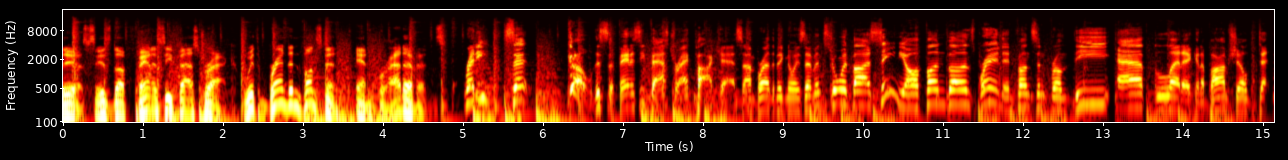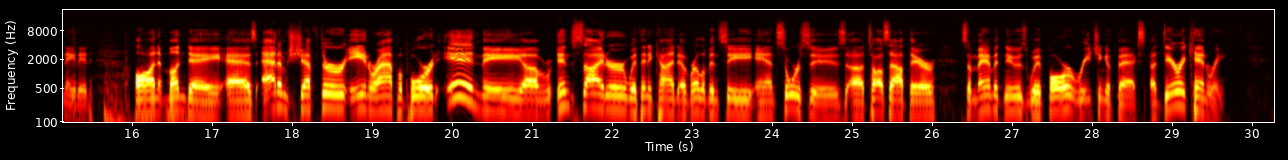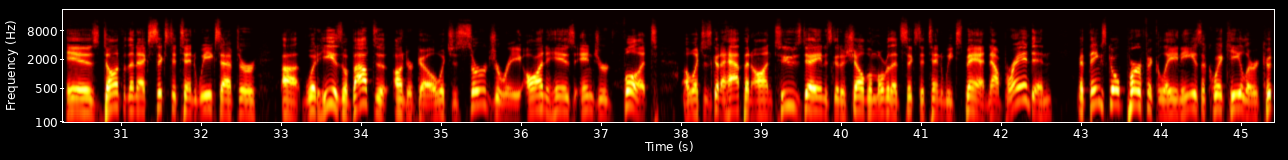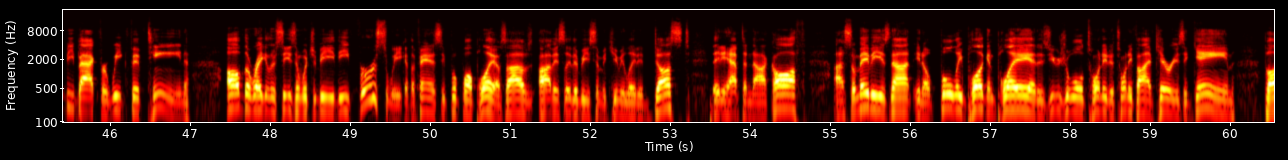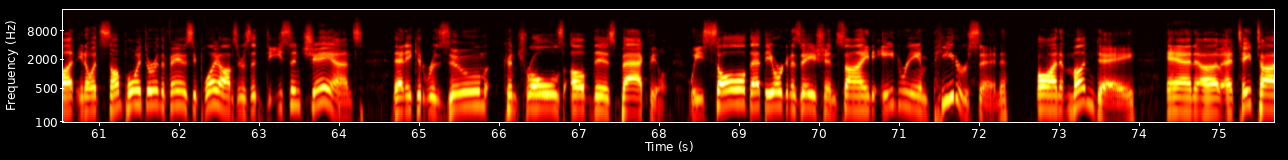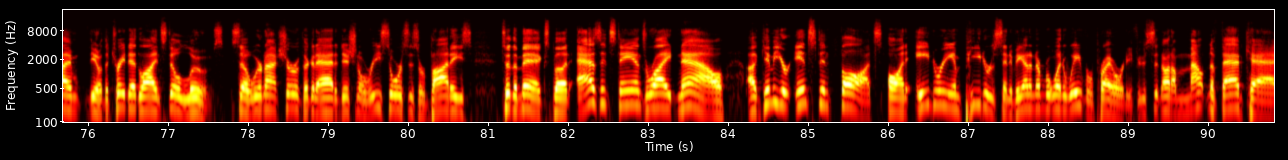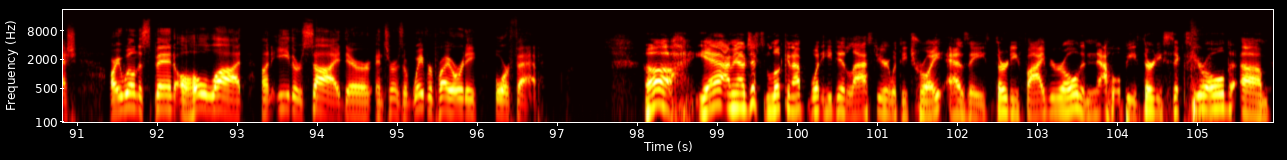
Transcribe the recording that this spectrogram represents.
This is the Fantasy Fast Track with Brandon Funston and Brad Evans. Ready, set, go. This is a Fantasy Fast Track podcast. I'm Brad the Big Noise Evans, joined by Senior Fun Buns, Brandon Funston from The Athletic, and a bombshell detonated on Monday as Adam Schefter, Ian Rapoport in the uh, insider with any kind of relevancy and sources uh, toss out there some mammoth news with far reaching effects. Uh, Derrick Henry is done for the next six to 10 weeks after uh, what he is about to undergo, which is surgery on his injured foot, uh, which is going to happen on Tuesday and is going to shelve him over that six to 10 week span. Now, Brandon, if things go perfectly and he is a quick healer, could be back for week 15 of the regular season, which would be the first week of the fantasy football playoffs. Obviously, there'd be some accumulated dust that he'd have to knock off. Uh, so maybe he's not, you know, fully plug and play at his usual 20 to 25 carries a game. But, you know, at some point during the fantasy playoffs, there's a decent chance that he could resume controls of this backfield. We saw that the organization signed Adrian Peterson on Monday. And uh, at tape time, you know, the trade deadline still looms. So we're not sure if they're going to add additional resources or bodies to the mix. But as it stands right now, uh, give me your instant thoughts on Adrian Peterson. If you got a number one waiver priority, if you're sitting on a mountain of fab cash, are you willing to spend a whole lot on either side there in terms of waiver priority or fab? Oh, yeah. I mean, I was just looking up what he did last year with Detroit as a 35 year old, and now will be 36 year old. Um,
